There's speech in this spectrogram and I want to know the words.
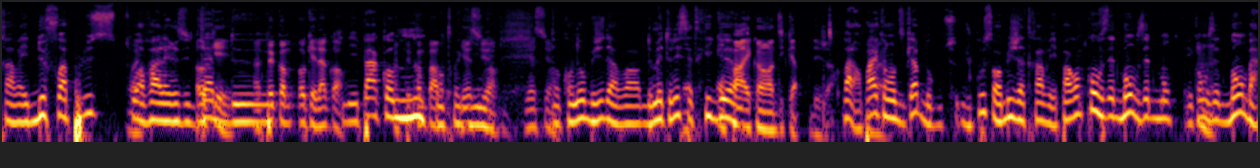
travailler deux fois plus pour Ouais. avoir les résultats de. un peu comme, ok, d'accord. qui n'est pas comme nous, comme partout, entre bien guillemets. sûr, bien sûr. Donc, on est obligé d'avoir, de maintenir cette On rigueur. part avec un handicap déjà. Voilà, on parle avec un handicap, donc du coup, ça oblige à travailler. Par contre, quand vous êtes bon, vous êtes bon. Et quand Mhm. vous êtes bon, ben,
